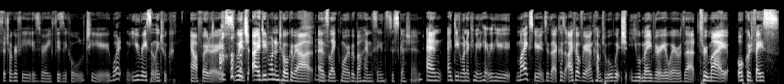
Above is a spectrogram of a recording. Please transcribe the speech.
photography is very physical to you. What you recently took our photos, which I did want to talk about as mm. like more of a behind the scenes discussion. And I did want to communicate with you my experience of that because I felt very uncomfortable, which you were made very aware of that through my awkward face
